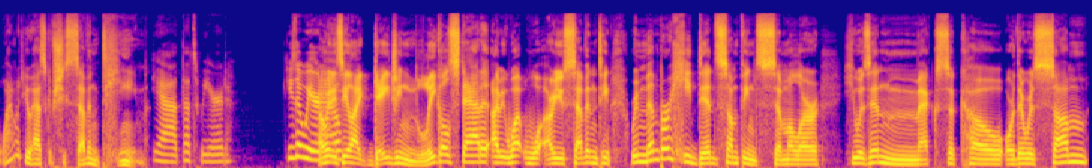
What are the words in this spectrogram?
Why would you ask if she's 17? Yeah, that's weird. He's a weirdo. I mean, is he like gauging legal status? I mean, what, what are you 17? Remember, he did something similar. He was in Mexico, or there was some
